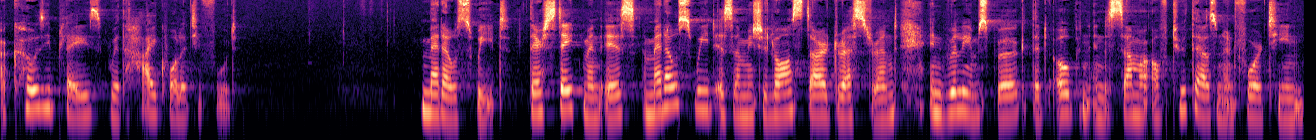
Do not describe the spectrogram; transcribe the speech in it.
a cozy place with high quality food. Meadow Sweet. Their statement is Meadow Sweet is a Michelin starred restaurant in Williamsburg that opened in the summer of 2014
